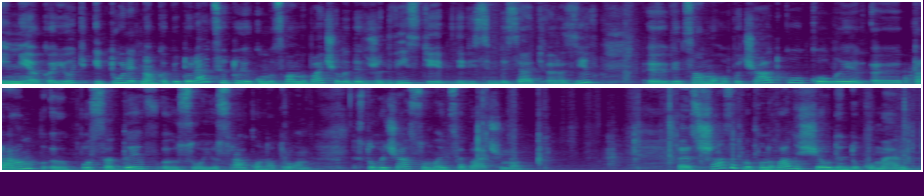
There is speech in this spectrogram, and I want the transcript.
і нєкають, і тулять нам капітуляцію, ту, яку ми з вами бачили десь вже 280 разів е, від самого початку, коли е, Трамп е, посадив свою сраку на трон. З того часу ми це бачимо. США запропонували ще один документ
